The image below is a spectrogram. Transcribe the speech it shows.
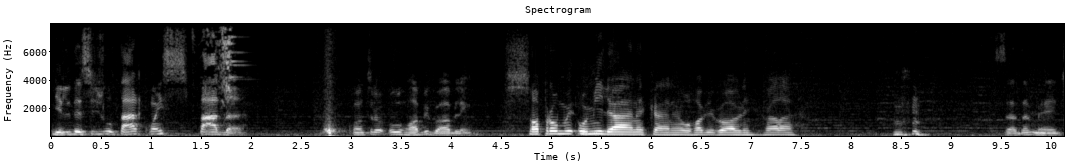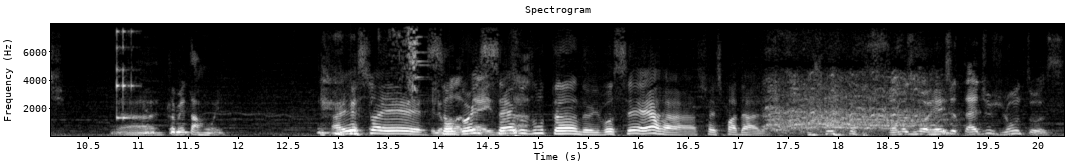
E ele decide lutar com a espada contra o Hobgoblin. Só pra humi- humilhar, né, cara, o Hobgoblin. Vai lá. Exatamente. Ah, também tá ruim. É isso aí, são dois 10 no cegos lutando e você erra a sua espadada. Vamos morrer de tédio juntos.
